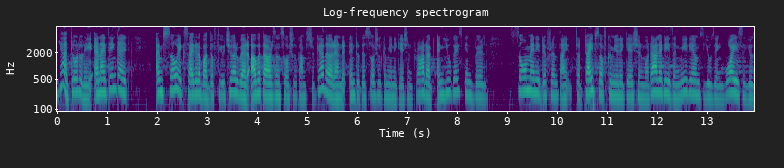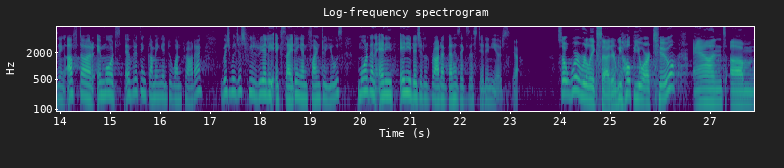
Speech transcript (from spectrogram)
Yeah, totally. And I think I I'm so excited about the future where avatars and social comes together and into the social communication product, and you guys can build so many different types of communication modalities and mediums using voice, using avatar, emotes, everything coming into one product, which will just feel really exciting and fun to use more than any, any digital product that has existed in years. Yeah. So we're really excited. We hope you are too. And, um,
